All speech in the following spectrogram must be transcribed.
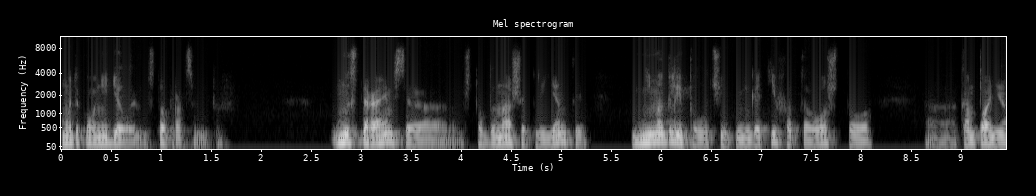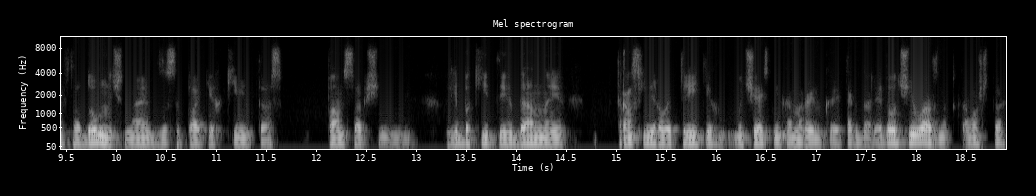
Мы такого не делаем, 100%. Мы стараемся, чтобы наши клиенты не могли получить негатив от того, что э, компания Автодом начинает засыпать их какими-то спам-сообщениями, либо какие-то их данные транслировать третьим участникам рынка и так далее. Это очень важно, потому что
